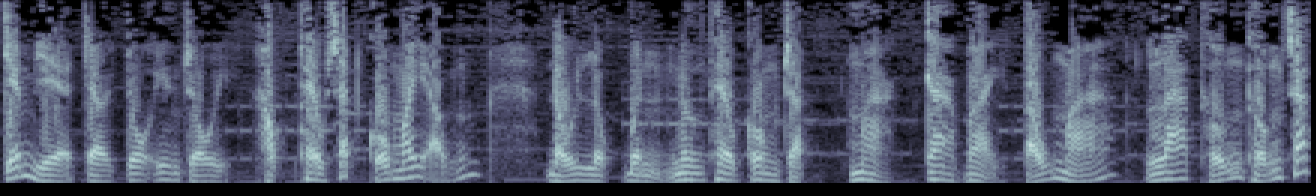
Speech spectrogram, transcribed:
Chém về chờ cho yên rồi, học theo sách của mấy ổng, đội lục bình nương theo con rạch mà ca bài tẩu mã, la thưởng thưởng sách.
